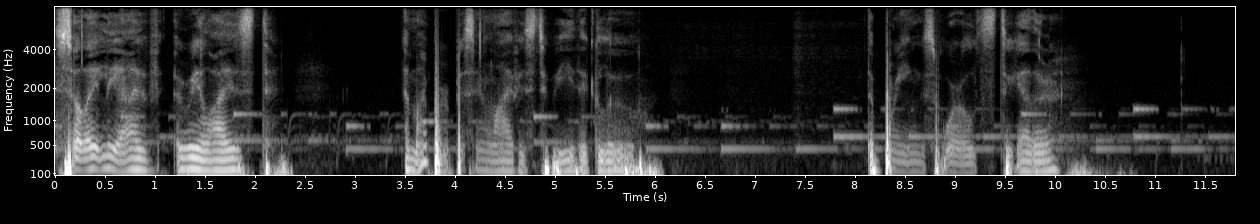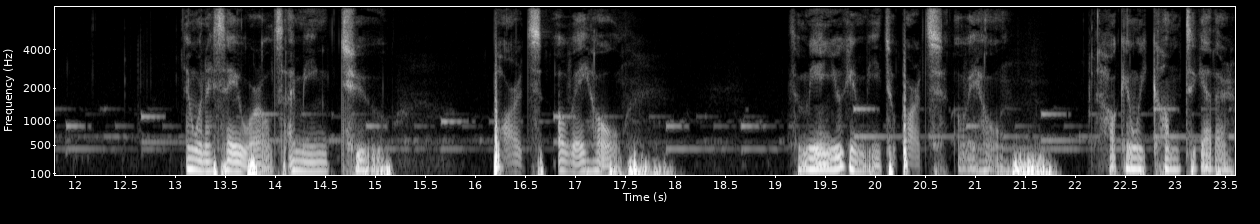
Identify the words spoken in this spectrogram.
So lately, I've realized that my purpose in life is to be the glue that brings worlds together. And when I say worlds, I mean two parts of a whole. So, me and you can be two parts of a whole. How can we come together?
